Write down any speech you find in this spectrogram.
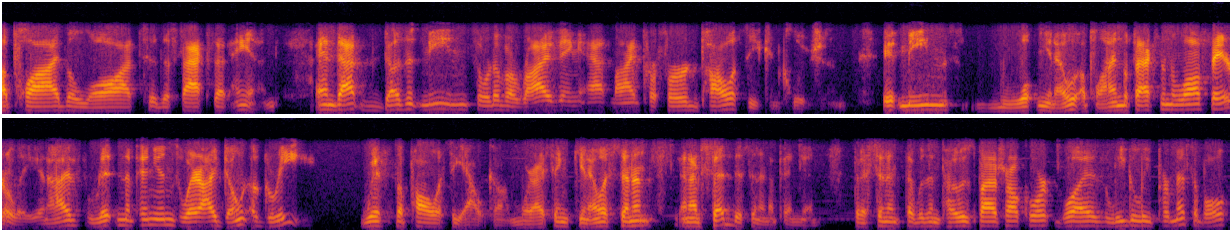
apply the law to the facts at hand. And that doesn't mean sort of arriving at my preferred policy conclusion. It means, you know, applying the facts and the law fairly. And I've written opinions where I don't agree with the policy outcome, where I think, you know, a sentence, and I've said this in an opinion, that a sentence that was imposed by a trial court was legally permissible,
